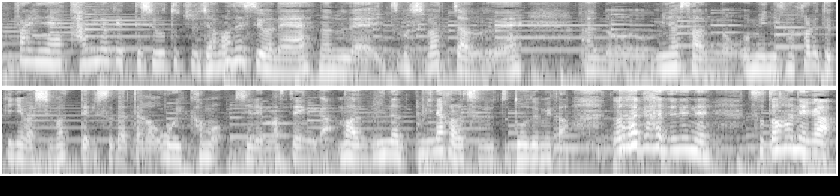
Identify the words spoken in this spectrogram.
やっぱりね髪の毛って仕事中邪魔ですよね。なのでいつも縛っちゃうのでねあの皆さんのお目にかかる時には縛ってる姿が多いかもしれませんが。まあみんなみんなからするとどうでもいいか。そんな感じでね外羽が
